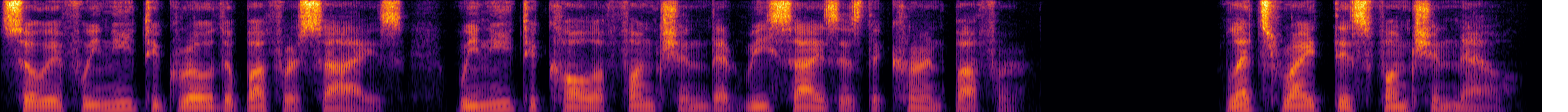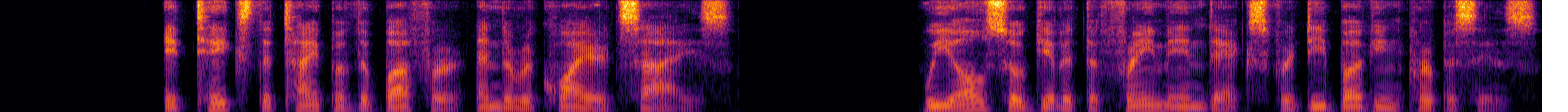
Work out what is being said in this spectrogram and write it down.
So if we need to grow the buffer size, we need to call a function that resizes the current buffer. Let's write this function now. It takes the type of the buffer and the required size. We also give it the frame index for debugging purposes.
